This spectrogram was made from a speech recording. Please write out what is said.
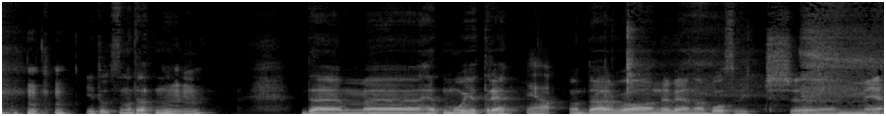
i 2013? Mhm. De eh, het Moje 3, Ja. og der var Nevena Bosevic eh, med.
